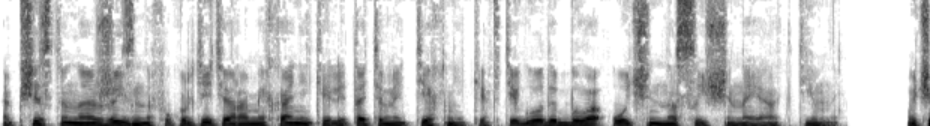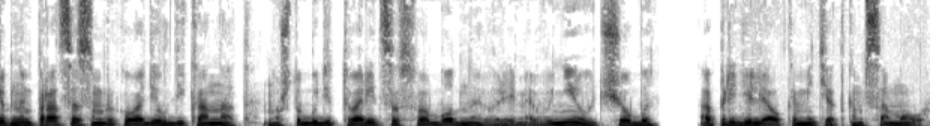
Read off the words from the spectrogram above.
Общественная жизнь на факультете аэромеханики и летательной техники в те годы была очень насыщенной и активной. Учебным процессом руководил деканат, но что будет твориться в свободное время, вне учебы, определял комитет комсомола.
